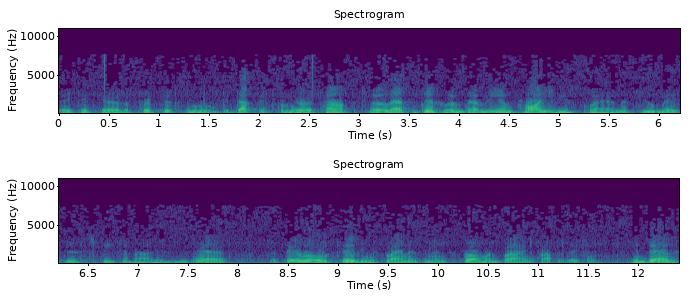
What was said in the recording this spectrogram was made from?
They take care of the purchase and deduct it from your account. Well, that's different than the employees' plan that you made the speech about, isn't it? Yes, the payroll savings plan is an installment buying proposition. In Dan's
